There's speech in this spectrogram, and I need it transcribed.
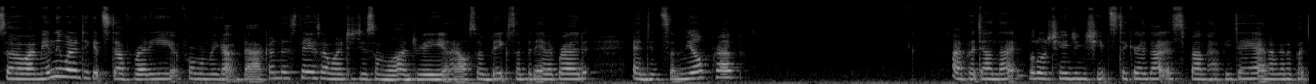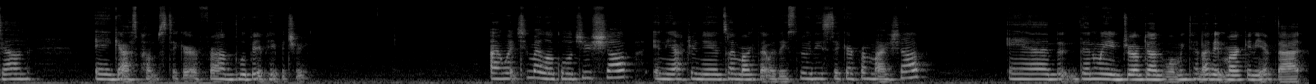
So I mainly wanted to get stuff ready for when we got back on this day, so I wanted to do some laundry and I also baked some banana bread and did some meal prep. I put down that little changing sheet sticker that is from Happy Day and I'm going to put down a gas pump sticker from Blueberry Papeterie. I went to my local juice shop in the afternoon, so I marked that with a smoothie sticker from my shop. And then we drove down to Wilmington. I didn't mark any of that.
